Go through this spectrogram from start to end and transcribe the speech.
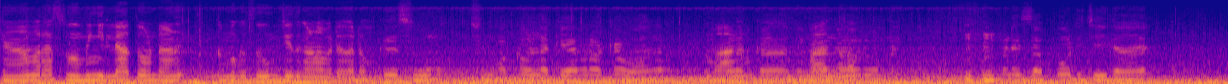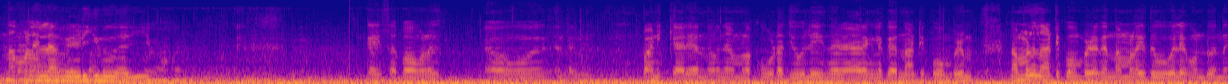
ക്യാമറ സൂമിങ് ഇല്ലാത്തതുകൊണ്ടാണ് നമുക്ക് സൂം ചെയ്ത് കാണാൻ പറ്റാത്ത കേട്ടോ. സൂം ഉള്ള ക്യാമറ ഒക്കെ വാങ്ങണം. വാങ്ങണം. നമ്മളൊക്കെ നമ്മളെ സപ്പോർട്ട് ചെയ്താൽ നമ്മളെല്ലാം മേടിക്കുന്നതായിരിക്കും. ഗൈസ് അപ്പോൾ നമ്മൾ എന്താണ് പണിക്കാർ എന്ന് പറഞ്ഞാൽ നമ്മളെ കൂടെ ജോലി ചെയ്യുന്ന ആരെങ്കിലുമൊക്കെ നാട്ടിൽ പോകുമ്പോഴും നമ്മൾ നാട്ടിൽ പോകുമ്പോഴൊക്കെ നമ്മളെ ഇതുപോലെ കൊണ്ടുവന്ന്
